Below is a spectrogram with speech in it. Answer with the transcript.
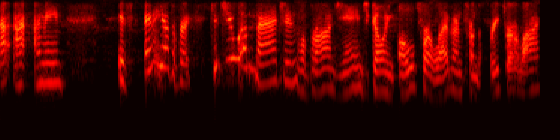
I, I, I mean, if any other player, could you imagine LeBron James going 0 for 11 from the free throw line?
